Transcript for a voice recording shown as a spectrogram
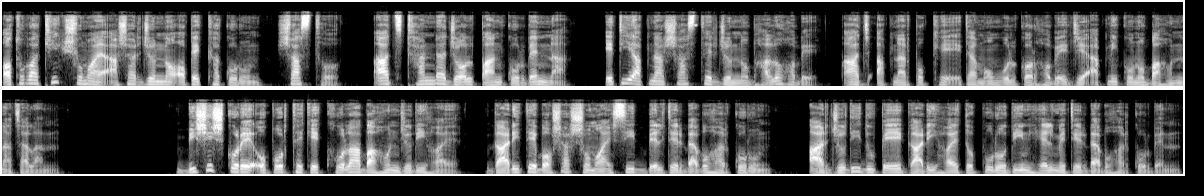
অথবা ঠিক সময় আসার জন্য অপেক্ষা করুন, স্বাস্থ্য। আজ ঠান্ডা জল পান করবেন না। এটি আপনার স্বাস্থ্যের জন্য ভালো হবে। আজ আপনার পক্ষে এটা মঙ্গলকর হবে যে আপনি কোনো বাহন না চালান। বিশেষ করে ওপর থেকে খোলা বাহন যদি হয়, গাড়িতে বসার সময় সিট বেল্টের ব্যবহার করুন। আর যদি দুপে গাড়ি হয় তো পুরো দিন হেলমেটের ব্যবহার করবেন।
